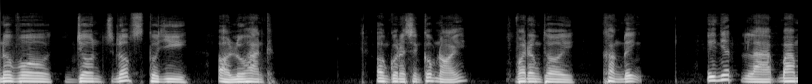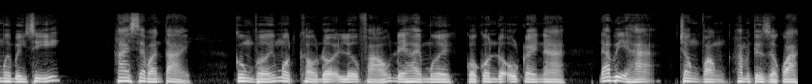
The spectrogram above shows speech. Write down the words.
Novoyonlovskoye ở Luhansk. Ông Konashenkov nói và đồng thời khẳng định ít nhất là 30 binh sĩ, hai xe bán tải cùng với một khẩu đội lựu pháo D-20 của quân đội Ukraine đã bị hạ trong vòng 24 giờ qua.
